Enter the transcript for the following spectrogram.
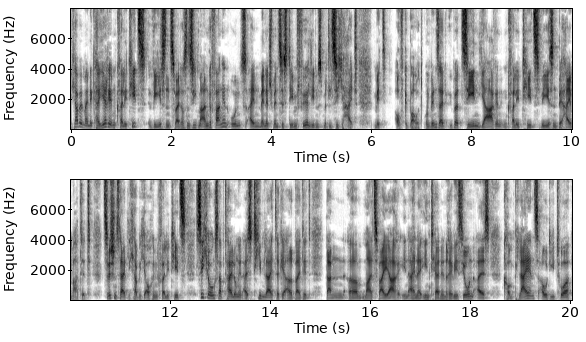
Ich habe meine Karriere im Qualitätswesen 2007 angefangen und ein Managementsystem für Lebensmittelsicherheit mit aufgebaut und bin seit über zehn Jahren im Qualitätswesen beheimatet. Zwischenzeitlich habe ich auch in Qualitätssicherungsabteilungen als Teamleiter gearbeitet, dann äh, mal zwei Jahre in einer internen Revision als Compliance Auditor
